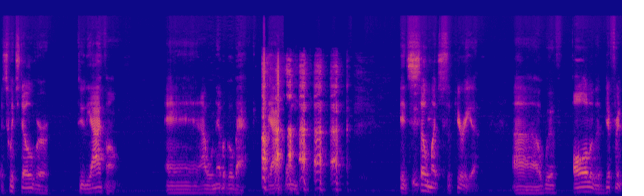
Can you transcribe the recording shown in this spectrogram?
I switched over to the iPhone. And I will never go back. IPhone it's so much superior uh, with all of the different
